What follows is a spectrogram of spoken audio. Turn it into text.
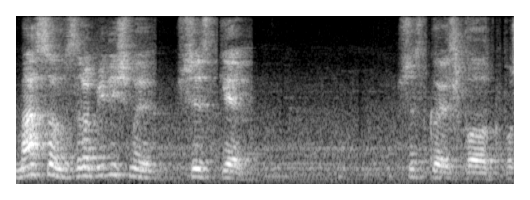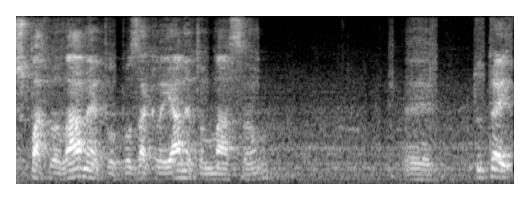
Masą zrobiliśmy wszystkie. Wszystko jest po, poszpachlowane, po, pozaklejane tą masą. Yy, Tutaj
